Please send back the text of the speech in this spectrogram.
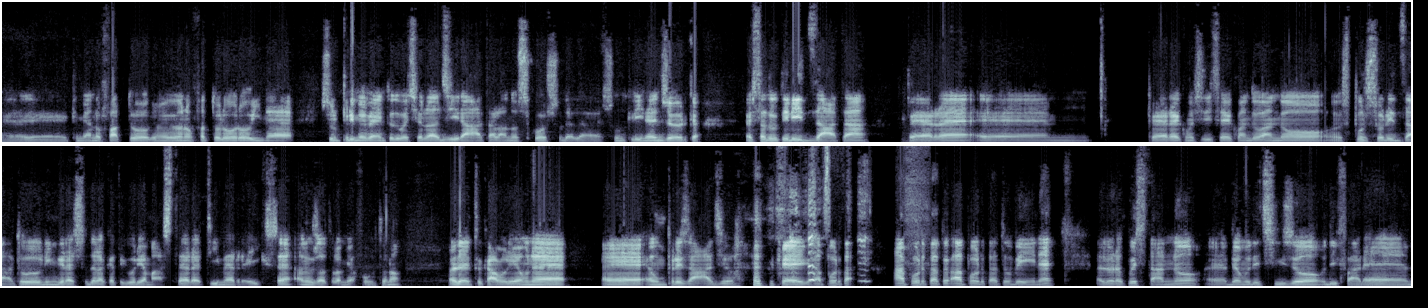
eh, che mi hanno fatto, che mi avevano fatto loro in, eh, sul primo evento dove c'era la girata l'anno scorso del, su un clean and jerk, è stata utilizzata per, ehm, per, come si dice, quando hanno sponsorizzato l'ingresso della categoria Master Team RX, hanno usato la mia foto, no? Ho detto, cavoli, è un, è, è un presagio, ok? Ha, porta, ha, portato, ha, portato, bene. Allora quest'anno eh, abbiamo deciso di fare,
